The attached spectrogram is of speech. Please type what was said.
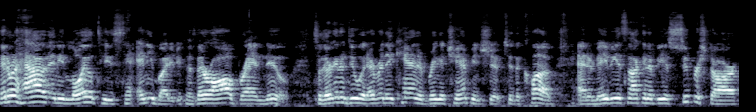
they don't have any loyalties to anybody because they're all brand new. So they're going to do whatever they can to bring a championship to the club. And maybe it's not going to be a superstar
